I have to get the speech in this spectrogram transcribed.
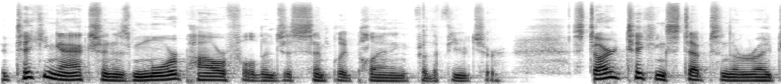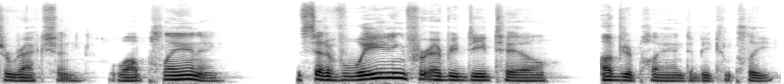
And taking action is more powerful than just simply planning for the future. Start taking steps in the right direction while planning instead of waiting for every detail of your plan to be complete.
